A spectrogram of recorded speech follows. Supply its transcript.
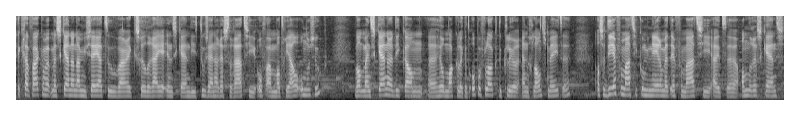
ik ga vaker met mijn scanner naar musea toe waar ik schilderijen inscan die toe zijn aan restauratie of aan materiaalonderzoek. Want mijn scanner die kan uh, heel makkelijk het oppervlak, de kleur en de glans meten. Als we die informatie combineren met informatie uit uh, andere scans,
